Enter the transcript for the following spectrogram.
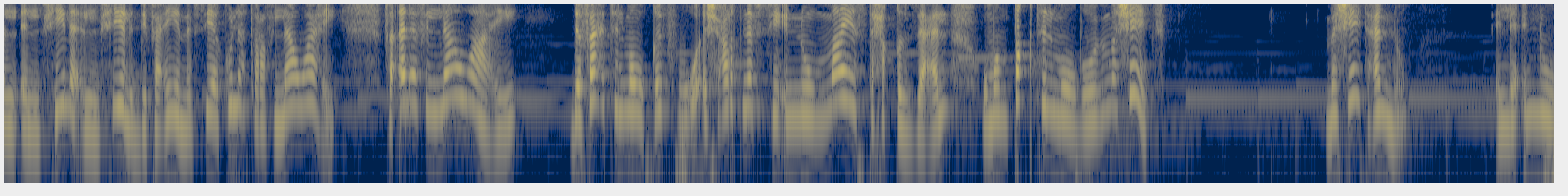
الحيلة الحيل الدفاعية النفسية كلها ترى في اللاواعي فأنا في اللاواعي دفعت الموقف وأشعرت نفسي أنه ما يستحق الزعل ومنطقت الموضوع ومشيت مشيت عنه. إلا أنه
